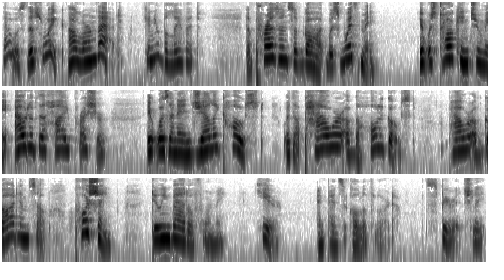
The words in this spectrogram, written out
That was this week. I learned that. Can you believe it? The presence of God was with me. It was talking to me out of the high pressure. It was an angelic host with the power of the Holy Ghost, power of God Himself, pushing doing battle for me here in Pensacola, Florida, spiritually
